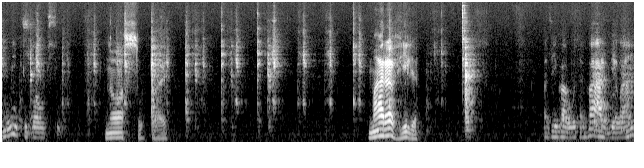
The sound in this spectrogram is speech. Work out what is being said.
muito bom, sim. Nossa, pai. Maravilha. Fazer igual a outra. Vardela.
